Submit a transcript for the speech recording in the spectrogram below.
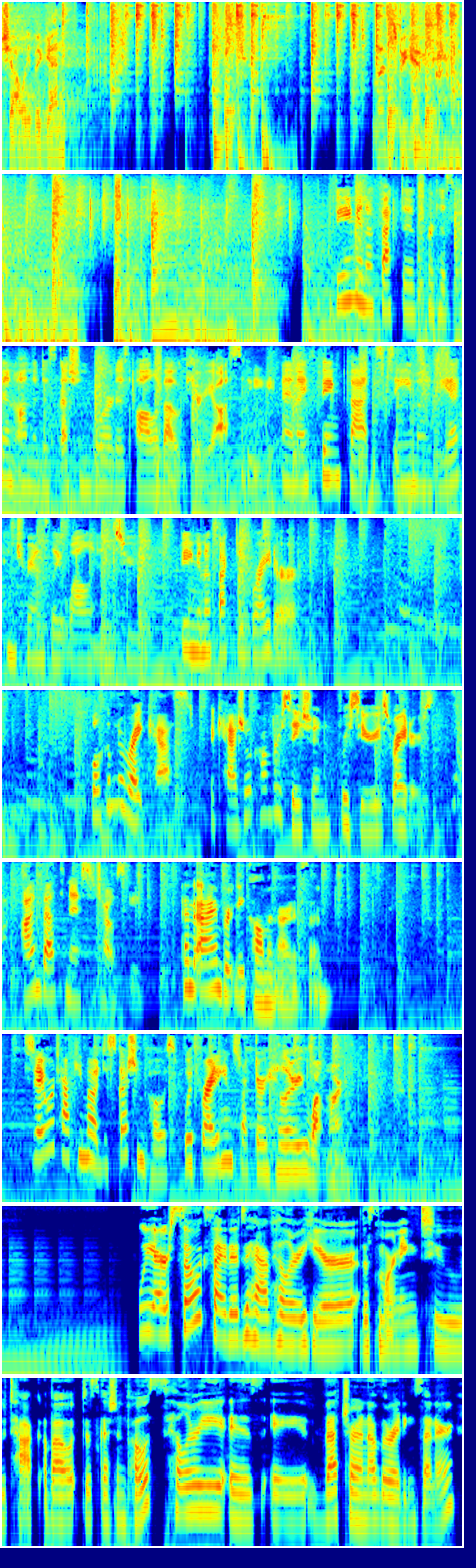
Shall we begin? Let's begin now. Being an effective participant on the discussion board is all about curiosity, and I think that same idea can translate well into being an effective writer. Welcome to WriteCast, a casual conversation for serious writers. I'm Beth Nastachowski. And I'm Brittany Kallman Arneson. Today we're talking about discussion posts with writing instructor Hillary Wentworth. We are so excited to have Hillary here this morning to talk about discussion posts. Hillary is a veteran of the Writing Center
